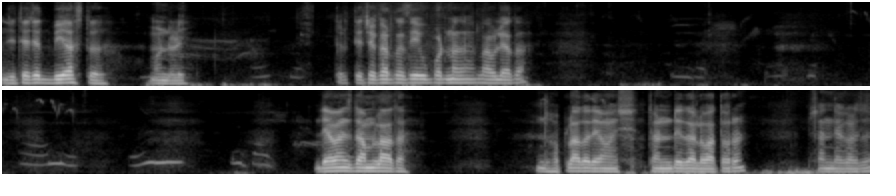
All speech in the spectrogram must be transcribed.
म्हणजे त्याच्यात बी असतं मंडळी. तर त्याच्याकरता ते उपटणं लावले आता. देवांश दमला आता झोपला आता देवांश. थंड झालं वातावरण. संध्याकाळचं.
